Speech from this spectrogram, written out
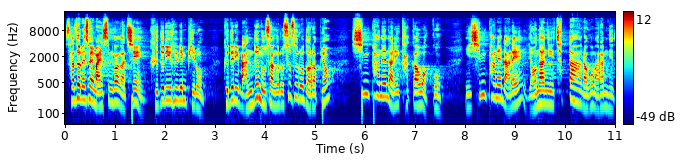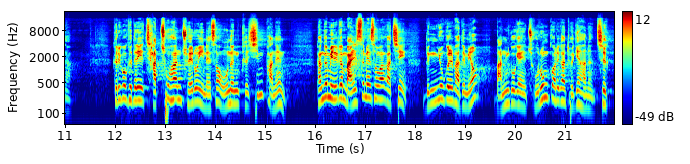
사전에서의 말씀과 같이 그들이 흘린 피로 그들이 만든 우상으로 스스로 더럽혀 심판의 날이 가까웠고 이 심판의 날에 연한이 찼다라고 말합니다. 그리고 그들이 자초한 죄로 인해서 오는 그 심판은 방금 읽은 말씀에서와 같이 능욕을 받으며 만국의 조롱거리가 되게 하는 즉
